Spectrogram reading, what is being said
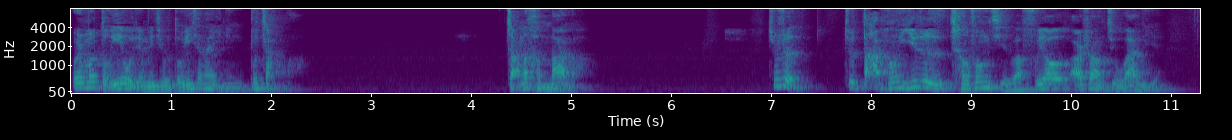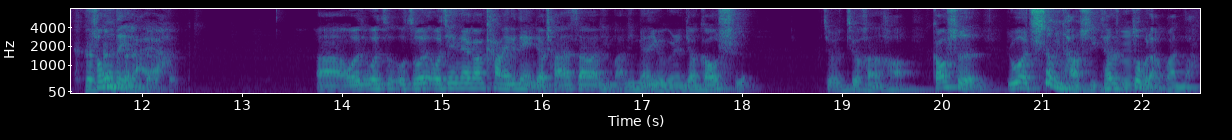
为什么抖音我就没机会？抖音现在已经不涨了，涨得很慢了。就是就大鹏一日乘风起是吧？扶摇而上九万里，风得来啊！啊，我我昨我昨我前天刚看了一个电影叫《长安三万里》嘛，里面有个人叫高适，就就很好。高适如果盛唐时期他是做不了官的，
